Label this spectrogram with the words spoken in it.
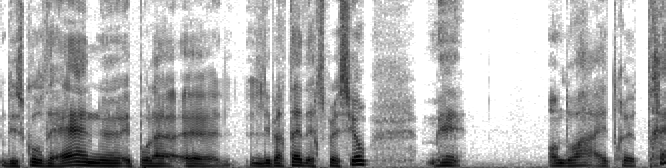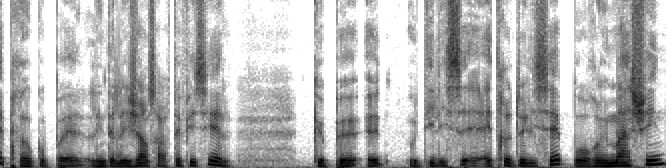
discours de haine et pour la euh, liberté d'expression, mais on doit être très préoccupé l'intelligence artificielle que peut être utilisée, pour une machine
